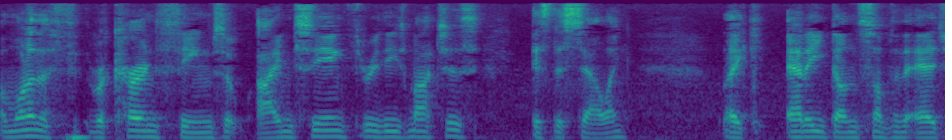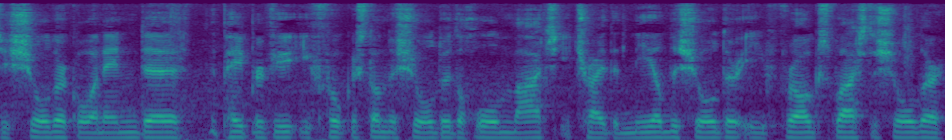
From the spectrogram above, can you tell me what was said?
And one of the th- recurrent themes that I'm seeing through these matches is the selling. Like Eddie done something to Edge's shoulder going into the pay per view. He focused on the shoulder the whole match. He tried to nail the shoulder. He frog splashed the shoulder.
